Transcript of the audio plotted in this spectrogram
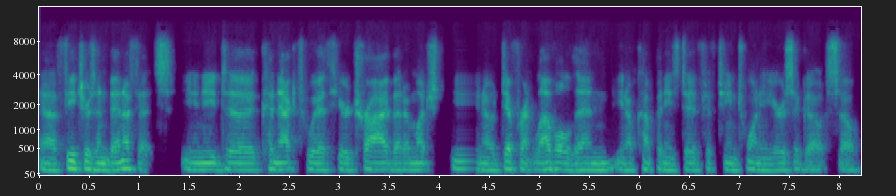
uh, features and benefits. You need to connect with your tribe at a much, you know, different level than, you know, companies did 15, 20 years ago. So,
